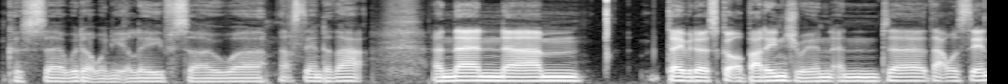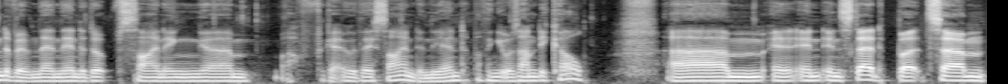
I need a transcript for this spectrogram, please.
because uh, we don't want you to leave. So uh, that's the end of that. And then um, David Hirst got a bad injury, and, and uh, that was the end of him. And then they ended up signing, um, I forget who they signed in the end. I think it was Andy Cole um, in, in, instead. But, um,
